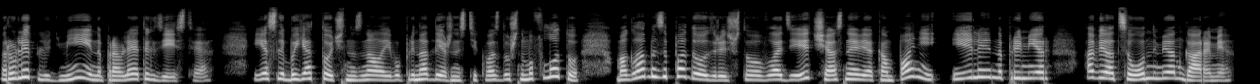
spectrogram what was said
рулит людьми и направляет их действия. Если бы я точно знала его принадлежности к воздушному флоту, могла бы заподозрить, что владеет частной авиакомпанией или, например, авиационными ангарами.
